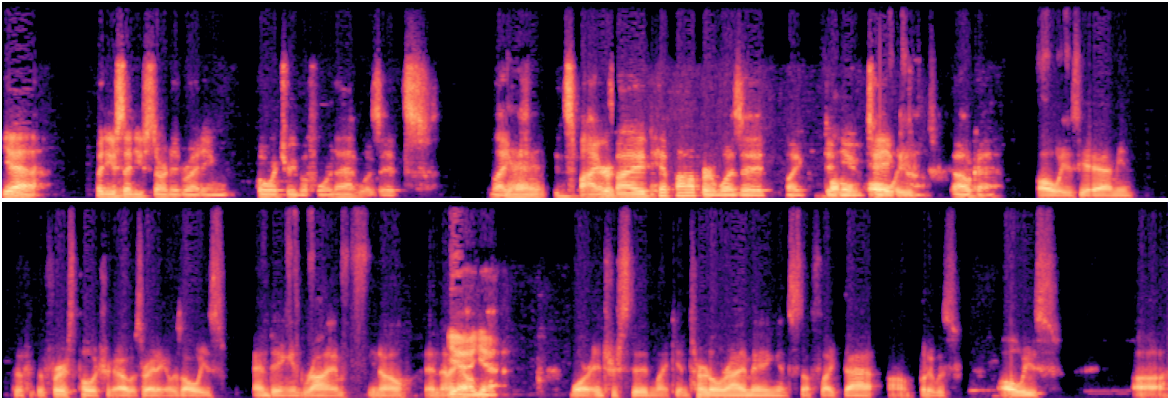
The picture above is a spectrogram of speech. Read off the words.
Yeah, but you said you started writing poetry before that. Was it like Yeah. inspired by hip hop, or was it like did Al- you take? always. Oh, okay. Always, yeah. I mean, the the first poetry I was writing, it was always ending in rhyme, you know, and then I Yeah, got yeah, more interested in like internal rhyming and stuff like that. Um, but it was always uh,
